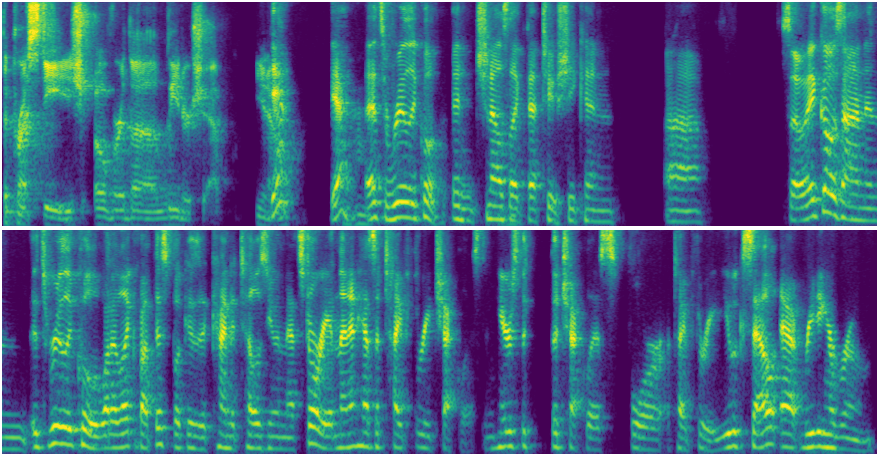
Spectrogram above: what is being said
the prestige over the leadership you know Yeah. Yeah, Mhm. that's really cool. And Chanel's like that too. She can uh so it goes on and it's really cool. What I like about this book is it kind of tells you in that story. And then it has a type three checklist. And here's the, the checklist for a type three. You excel at reading a room,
